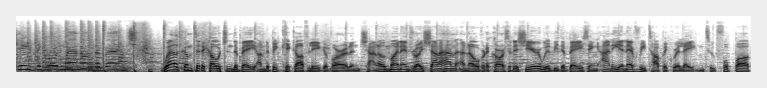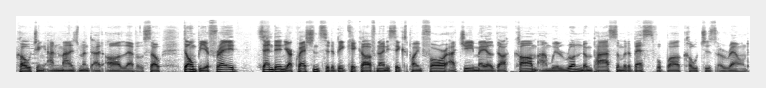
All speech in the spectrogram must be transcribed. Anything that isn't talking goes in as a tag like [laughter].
Keep the good man on the bench. Welcome to the coaching debate on the Big Kickoff League of Ireland channel. My name's Roy Shanahan, and over the course of this year, we'll be debating any and every topic relating to football coaching and management at all levels. So don't be afraid. Send in your questions to the Big Kickoff 96.4 at gmail.com, and we'll run them past some of the best football coaches around.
